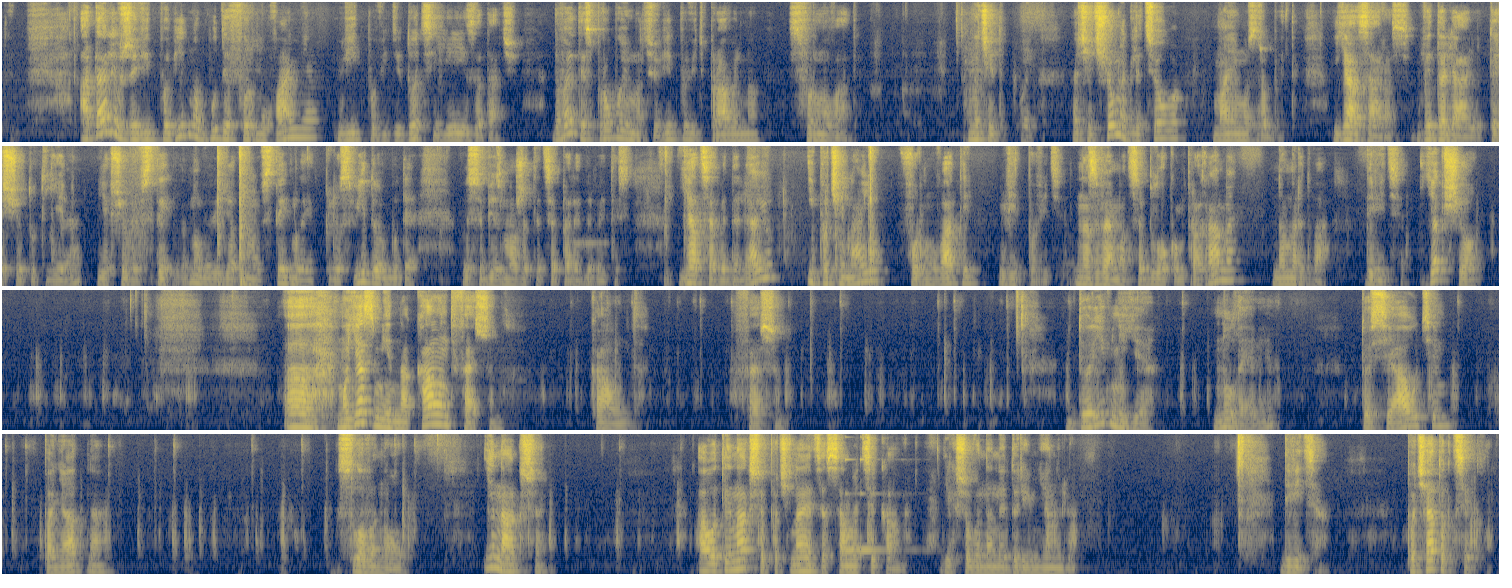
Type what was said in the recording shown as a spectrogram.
А далі вже відповідно буде формування відповіді до цієї задачі. Давайте спробуємо цю відповідь правильно сформувати. Значить, ой, значить, що ми для цього маємо зробити? Я зараз видаляю те, що тут є. Якщо ви встигли, ну, я думаю, встигли, плюс відео буде, ви собі зможете це передивитись. Я це видаляю і починаю формувати відповідь. Назвемо це блоком програми номер 2 Дивіться, якщо е, моя змінна count fashion, count fashion дорівнює нулеві, то сяутім, понятно, слово no. Інакше. А от інакше починається саме цікаве, якщо вона не дорівнює нулю. Дивіться, початок циклу.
